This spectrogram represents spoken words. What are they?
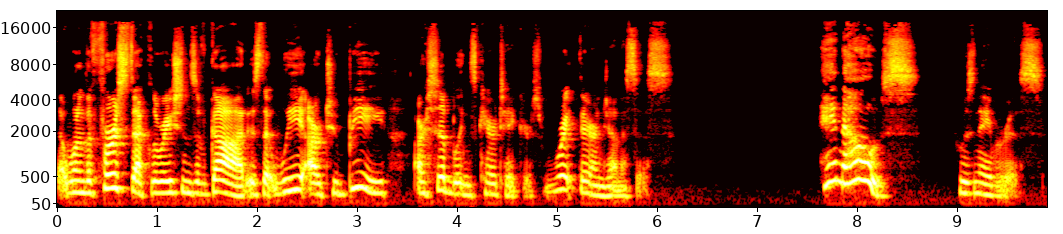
that one of the first declarations of God is that we are to be our siblings' caretakers, right there in Genesis. He knows who his neighbor is.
